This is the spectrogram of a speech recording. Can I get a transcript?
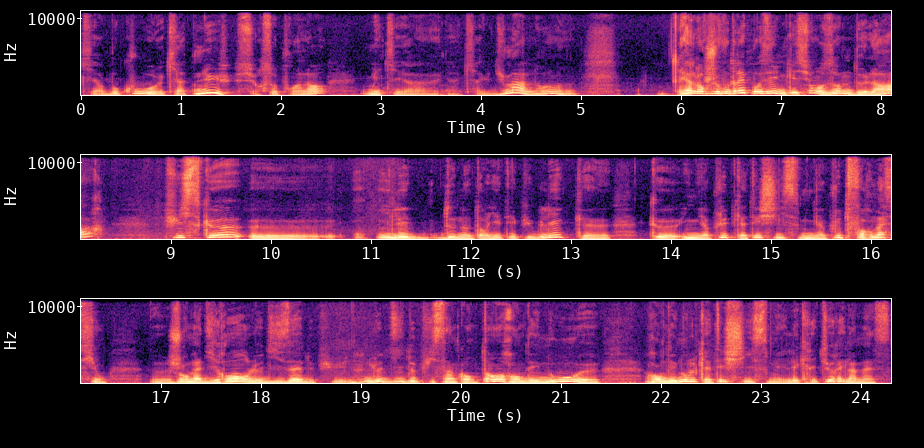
qui a beaucoup, qui a tenu sur ce point-là, mais qui a, qui a eu du mal. hein. Et alors je voudrais poser une question aux hommes de l'art, puisque euh, il est de notoriété publique euh, qu'il n'y a plus de catéchisme, il n'y a plus de formation. Euh, Jean Madiran le disait depuis, le dit depuis 50 ans, rendez-nous rendez-nous le catéchisme, et l'écriture et la messe.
